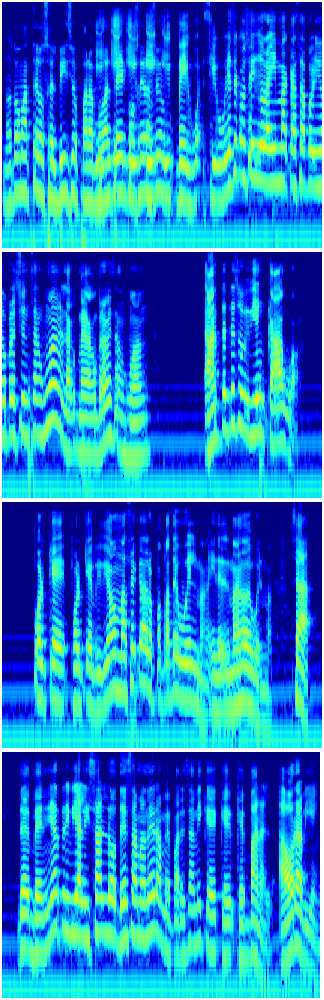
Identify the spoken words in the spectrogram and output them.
No tomaste los servicios para Y- mudarte y- en y- consideración. y- y me- si hubiese conseguido la misma casa por el mismo precio en San Juan, la- me la compraba en San Juan. Antes de eso vivía en Cagua, porque, porque vivíamos más cerca de los papás de Wilma y del hermano de Wilma. O sea, de- venir a trivializarlo de esa manera me parece a mí que, que- que es banal. Ahora bien,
